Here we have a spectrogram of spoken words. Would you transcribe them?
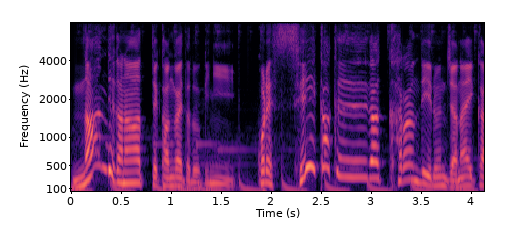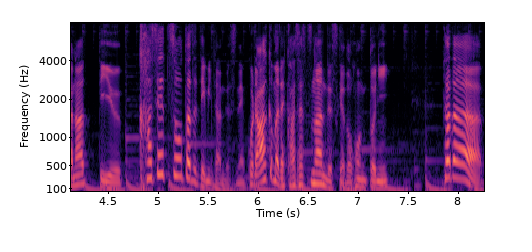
なんでかなって考えた時にこれ性格が絡んでいるんじゃないかなっていう仮説を立ててみたんですね。これあくまで仮説なんですけど本当に。ただ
